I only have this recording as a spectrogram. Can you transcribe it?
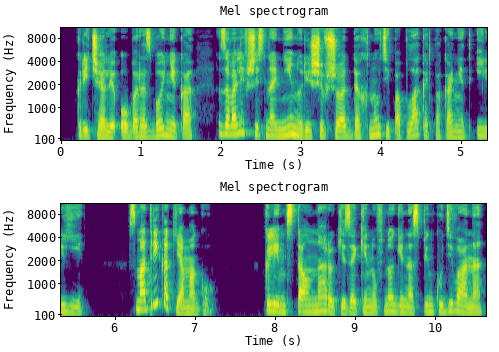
– кричали оба разбойника, завалившись на Нину, решившую отдохнуть и поплакать, пока нет Ильи. «Смотри, как я могу!» Клим встал на руки, закинув ноги на спинку дивана.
